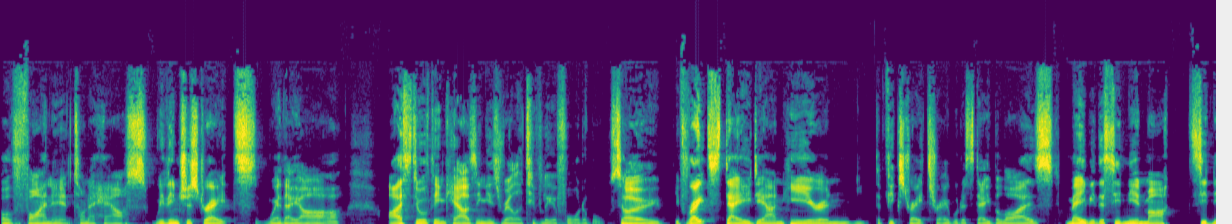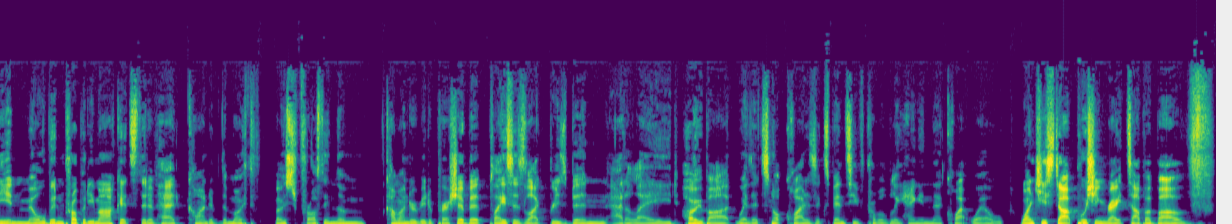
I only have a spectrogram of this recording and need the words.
of finance on a house with interest rates where they are, I still think housing is relatively affordable. So if rates stay down here and the fixed rates are able to stabilize, maybe the Sydney and Mark Sydney and Melbourne property markets that have had kind of the most most froth in them come under a bit of pressure, but places like Brisbane, Adelaide, Hobart, where it's not quite as expensive, probably hang in there quite well. Once you start pushing rates up above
